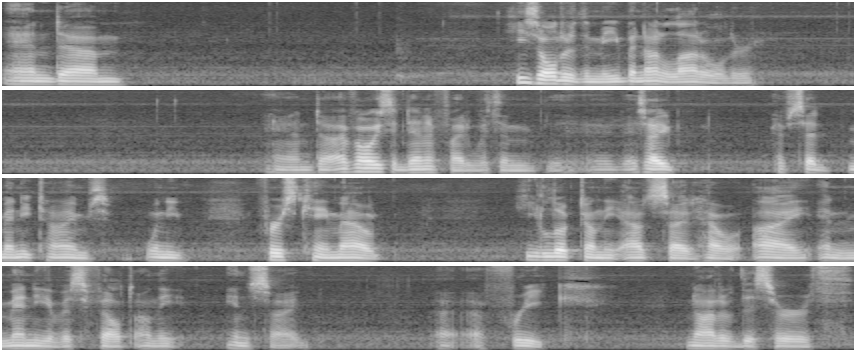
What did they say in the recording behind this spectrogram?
and um, he's older than me, but not a lot older. And uh, I've always identified with him. As I have said many times, when he first came out, he looked on the outside how I and many of us felt on the inside a, a freak, not of this earth.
